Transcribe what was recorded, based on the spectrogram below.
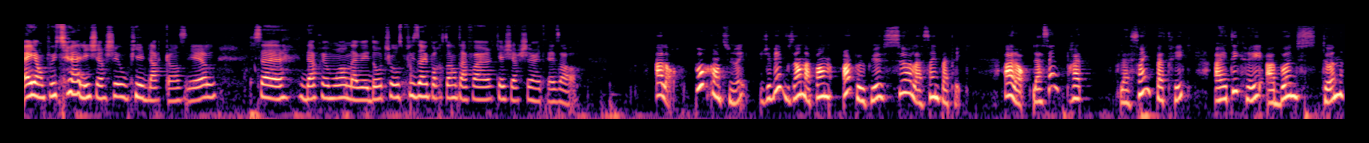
hey, on peut-tu aller chercher au pied de l'arc-en-ciel? Ça, d'après moi, on avait d'autres choses plus importantes à faire que chercher un trésor. Alors, pour continuer, je vais vous en apprendre un peu plus sur la Sainte-Patrick. Alors, la Sainte-Pra- la Sainte-Patrick a été créée à Boston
